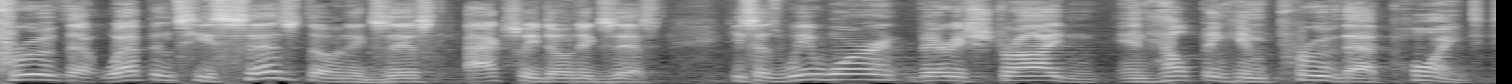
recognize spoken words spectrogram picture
prove that weapons he says don't exist actually don't exist. He says we weren't very strident in helping him prove that point.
